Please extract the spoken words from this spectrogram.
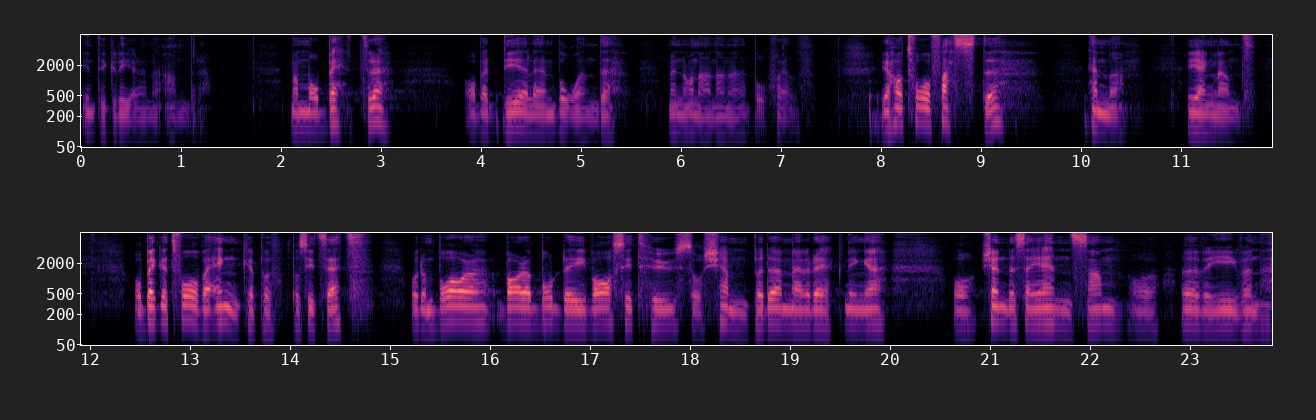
integrera med andra. Man mår bättre av att dela en boende med någon annan än att bo själv. Jag har två faster hemma i England. Och bägge två var änkor på, på sitt sätt. Och de bara, bara bodde i varsitt hus och kämpade med räkningar. Och kände sig ensam och övergiven.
